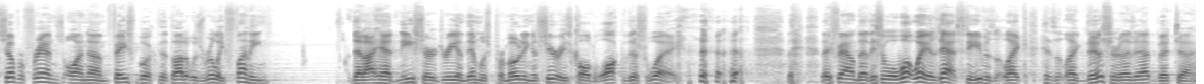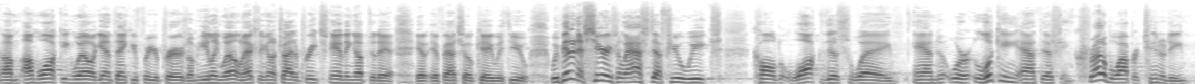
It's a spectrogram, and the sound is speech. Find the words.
had several friends on um, Facebook that thought it was really funny that I had knee surgery and then was promoting a series called Walk This Way. they found that. They said, Well, what way is that, Steve? Is it like, is it like this or that? But uh, I'm, I'm walking well. Again, thank you for your prayers. I'm healing well. I'm actually going to try to preach standing up today, if, if, that's okay with you. We've been in a series the last uh, few weeks called Walk This Way, and we're looking at this incredible opportunity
